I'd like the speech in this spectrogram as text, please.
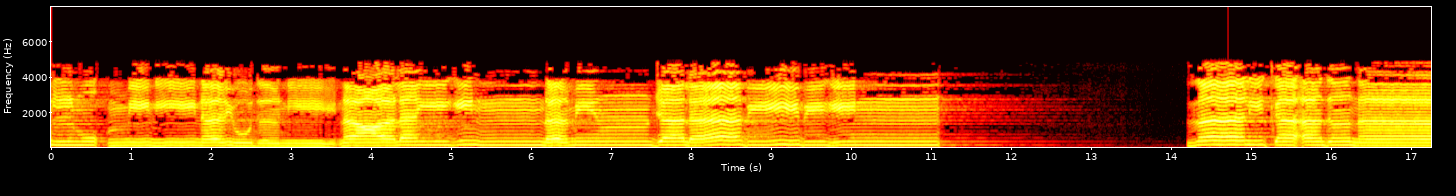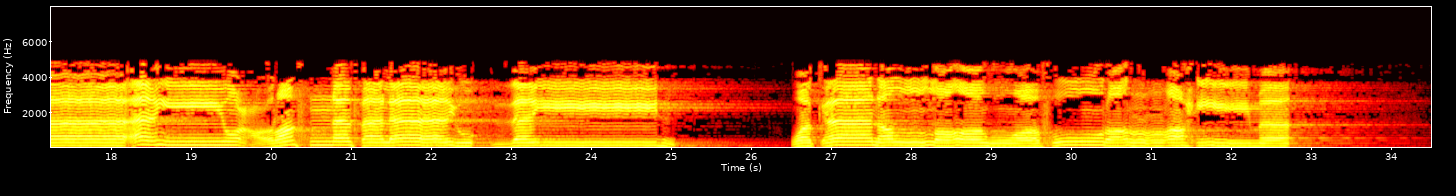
المؤمنين يدنين عليهن من جلابيبهن. ذلك أدنى أن يعرفن فلا يؤذين وكان الله غفورا رحيما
